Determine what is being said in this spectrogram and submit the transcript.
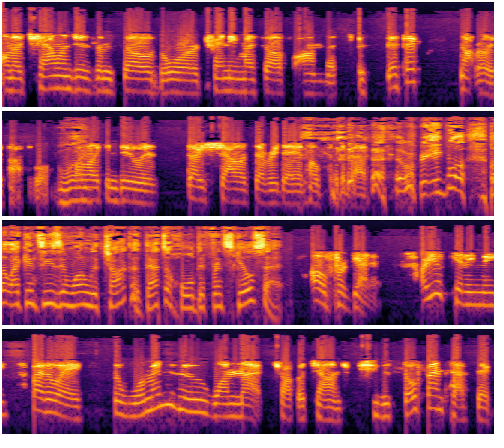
on the challenges themselves or training myself on the specifics, not really possible. Well, All I can do is dice shallots every day and hope for the best. well, but like in season one with chocolate, that's a whole different skill set. Oh, forget it. Are you kidding me? By the way, the woman who won that chocolate challenge, she was so fantastic.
